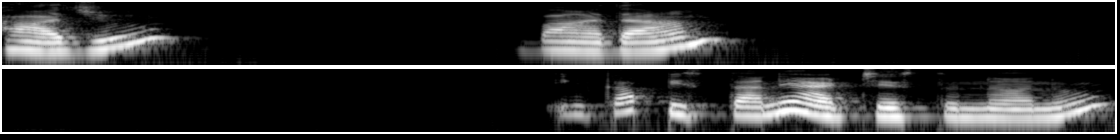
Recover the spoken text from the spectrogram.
కాజు బాదాం ఇంకా పిస్తాని యాడ్ చేస్తున్నాను.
